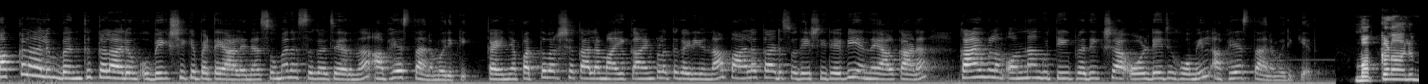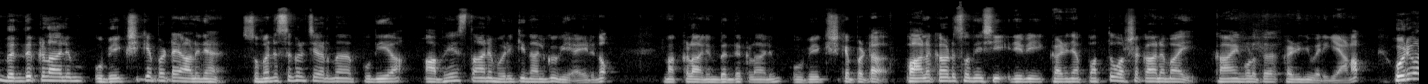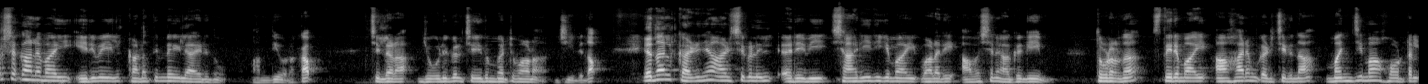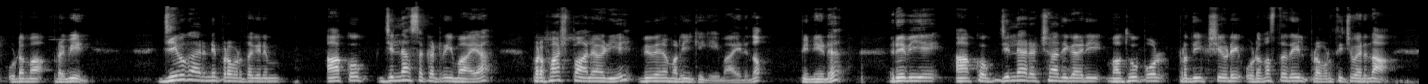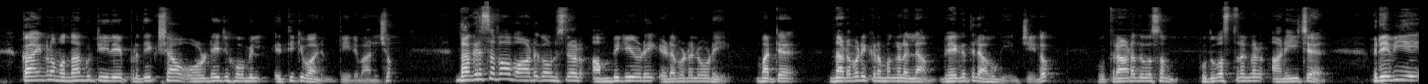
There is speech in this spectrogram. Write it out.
മക്കളാലും ബന്ധുക്കളാലും ഉപേക്ഷിക്കപ്പെട്ടയാളിന് സുമനസ്സുകൾ ചേർന്ന് അഭയസ്ഥാനം ഒരുക്കി. കഴിഞ്ഞ പത്ത് വർഷക്കാലമായി കായംകുളത്ത് കഴിയുന്ന പാലക്കാട് സ്വദേശി രവി എന്നയാൾക്കാണ് കായംകുളം ഒന്നാംകുറ്റി പ്രതീക്ഷ ഓൾഡ് ഏജ് ഹോമിൽ അഭയസ്ഥാനം ഒരുക്കിയത്. മക്കളാലും ബന്ധുക്കളാലും ഉപേക്ഷിക്കപ്പെട്ടയാളിന് സുമനസ്സുകൾ ചേർന്ന് പുതിയ അഭയസ്ഥാനം ഒരുക്കി നൽകുകയായിരുന്നു. മക്കളാലും ബന്ധുക്കളാലും ഉപേക്ഷിക്കപ്പെട്ട പാലക്കാട് സ്വദേശി രവി കഴിഞ്ഞ പത്തു വർഷക്കാലമായി കായംകുളത്ത് കഴിഞ്ഞു വരികയാണ്. ഒരു വർഷക്കാലമായി എരുവയിൽ കടത്തിണ്ടയിലായിരുന്നു അന്തിയുറക്കം ചില്ലറ ജോലികൾ ചെയ്തും മറ്റുമാണ് ജീവിതം. എന്നാൽ കഴിഞ്ഞ ആഴ്ചകളിൽ രവി ശാരീരികമായി വളരെ അവശനാകുകയും തുടർന്ന് സ്ഥിരമായി ആഹാരം കഴിച്ചിരുന്ന മഞ്ചിമ ഹോട്ടൽ ഉടമ പ്രവീൺ ജീവകാരുണ്യ പ്രവർത്തകനും ആക്കോക് ജില്ലാ സെക്രട്ടറിയുമായ പ്രഭാഷ് പാലാഴിയെ വിവരമറിയിക്കുകയുമായിരുന്നു. പിന്നീട് രവിയെ ആക്കോക് ജില്ലാ രക്ഷാധികാരി മധു പോൾ പ്രതീക്ഷയുടെ ഉടമസ്ഥതയിൽ പ്രവർത്തിച്ചു വരുന്ന കായംകുളം ഒന്നാംകുറ്റിയിലെ പ്രതീക്ഷ ഓൾഡേജ് ഹോമിൽ എത്തിക്കുവാനും തീരുമാനിച്ചു. നഗരസഭാ വാർഡ് കൗൺസിലർ അംബികയുടെ ഇടപെടലോടെ മറ്റ് നടപടിക്രമങ്ങളെല്ലാം വേഗത്തിലാവുകയും ചെയ്തു. ഉത്രാട ദിവസം പുതുവസ്ത്രങ്ങൾ അണിയിച്ച് രവിയെ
